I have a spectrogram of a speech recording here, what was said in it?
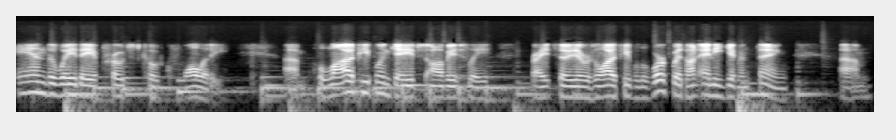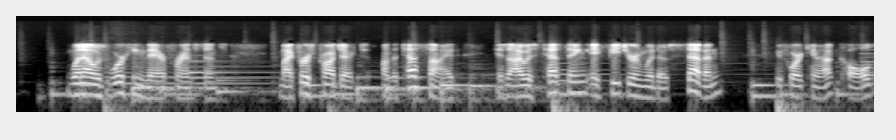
and the way they approached code quality. Um, a lot of people engaged, obviously, right? So there was a lot of people to work with on any given thing. Um, when I was working there, for instance, my first project on the test side is I was testing a feature in Windows 7 before it came out called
